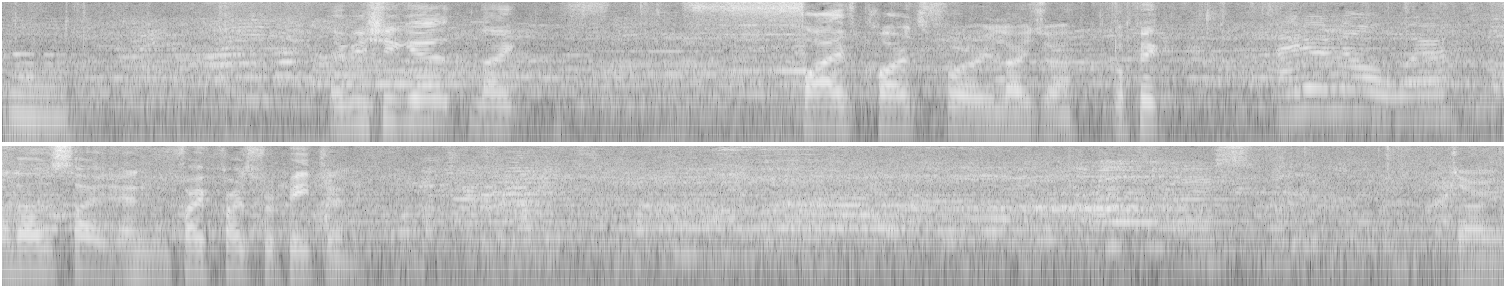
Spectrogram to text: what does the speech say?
Oh. Maybe you should get like five cards for Elijah. Go pick I don't know where. on the other side, and five cards for Peyton. Sorry.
